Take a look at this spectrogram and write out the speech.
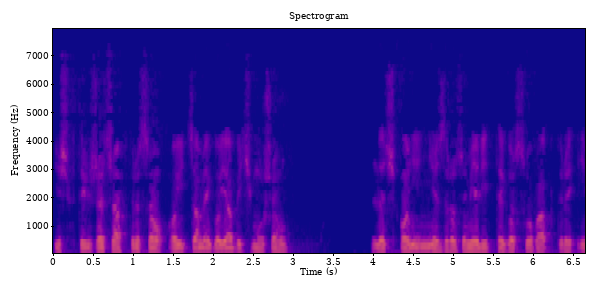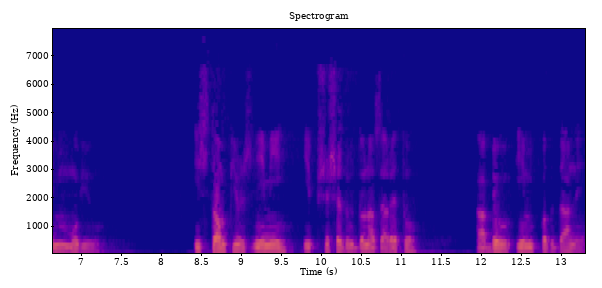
iż w tych rzeczach, które są ojca mego, ja być muszę? Lecz oni nie zrozumieli tego słowa, które im mówił. I stąpił z nimi i przyszedł do Nazaretu, a był im poddany.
